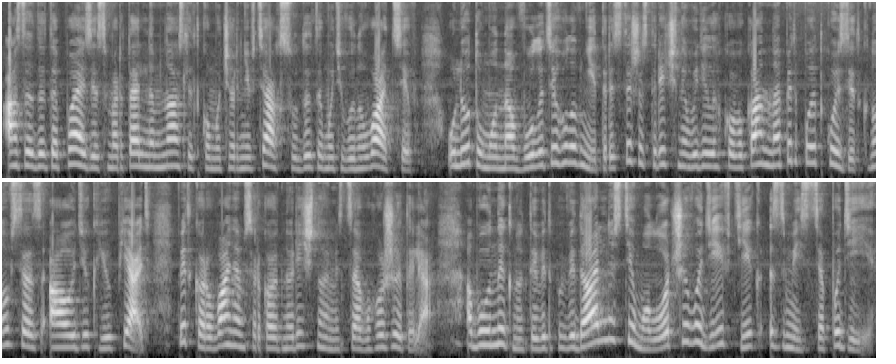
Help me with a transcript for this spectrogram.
А за ДТП зі смертельним наслідком у Чернівцях судитимуть винуватців. У лютому на вулиці Головній 36-річний водій легковика на підпитку зіткнувся з Audi Q5 під керуванням 41-річного місцевого жителя. Аби уникнути відповідальності, молодший водій втік з місця події.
